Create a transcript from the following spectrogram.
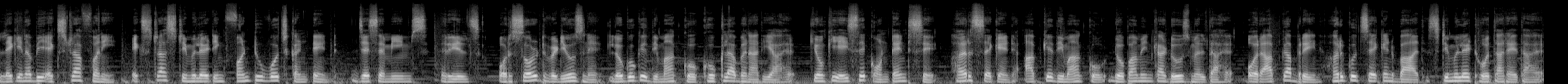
लेकिन अभी extra funny extra stimulating fun to watch content जैसे मीम्स रील्स और शॉर्ट वीडियोस ने लोगों के दिमाग को खोखला बना दिया है, क्योंकि ऐसे कंटेंट से हर सेकंड आपके दिमाग को डोपामिन का डोज मिलता है और आपका ब्रेन हर कुछ सेकंड बाद स्टिमुलेट होता रहता है।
